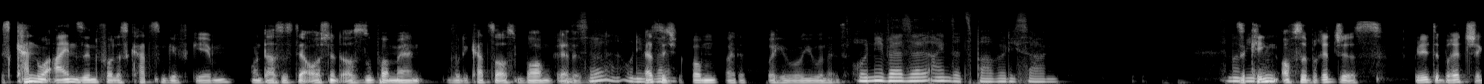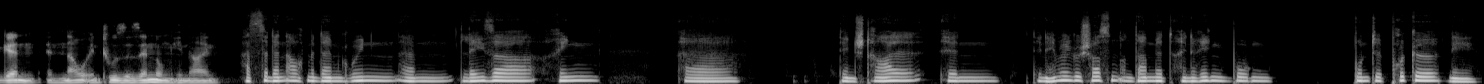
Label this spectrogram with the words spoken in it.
es kann nur ein sinnvolles Katzengift geben und das ist der Ausschnitt aus Superman, wo die Katze aus dem Baum gerettet wird. Herzlich willkommen bei der Superhero Unit. Universell einsetzbar, würde ich sagen. Immer the wieder. King of the Bridges. Build the bridge again and now into the Sendung hinein. Hast du dann auch mit deinem grünen ähm, Laserring äh, den Strahl in den Himmel geschossen und damit eine regenbogenbunte Brücke? Nee.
